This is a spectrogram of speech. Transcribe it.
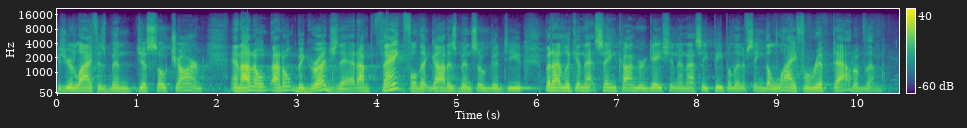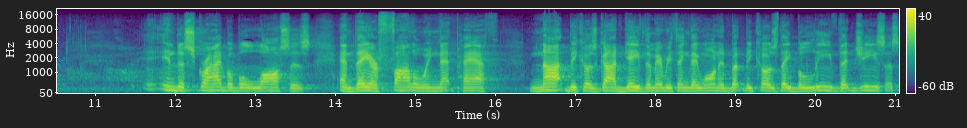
because your life has been just so charmed. And I don't, I don't begrudge that. I'm thankful that God has been so good to you. But I look in that same congregation and I see people that have seen the life ripped out of them, indescribable losses, and they are following that path. Not because God gave them everything they wanted, but because they believe that Jesus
